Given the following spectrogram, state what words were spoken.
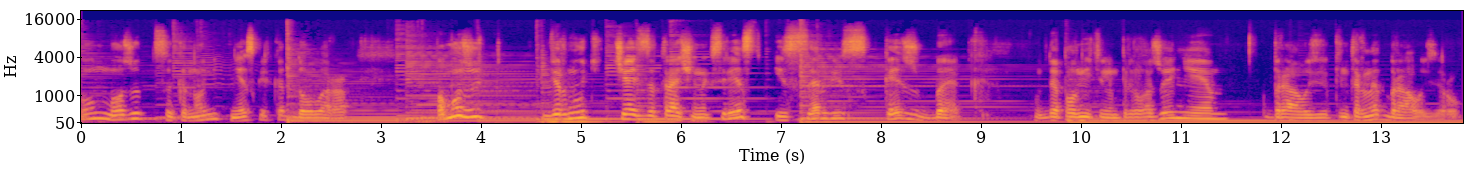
он может сэкономить несколько долларов. Поможет вернуть часть затраченных средств из сервис кэшбэк дополнительным приложением к, браузеру, к интернет-браузеру.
